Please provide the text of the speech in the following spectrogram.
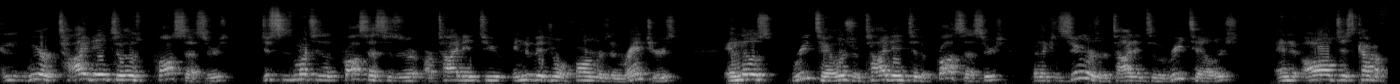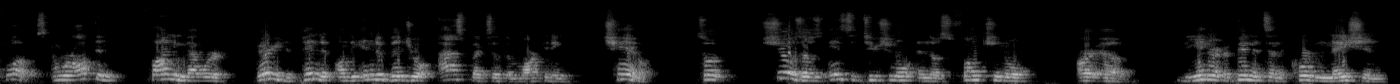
And we are tied into those processors just as much as the processors are, are tied into individual farmers and ranchers, and those retailers are tied into the processors, and the consumers are tied into the retailers, and it all just kind of flows. And we're often finding that we're very dependent on the individual aspects of the marketing channel. So it shows those institutional and those functional, are uh, the interdependence and the coordination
